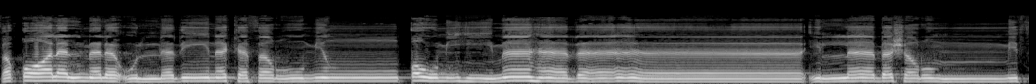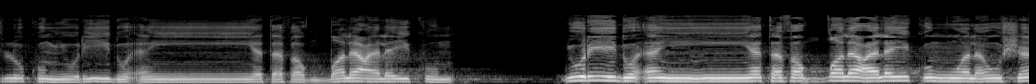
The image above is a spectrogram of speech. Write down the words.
فقال الملأ الذين كفروا من قومه ما هذا إلا بشر مثلكم يريد أن يتفضل عليكم يريد أن يتفضل عليكم ولو شاء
